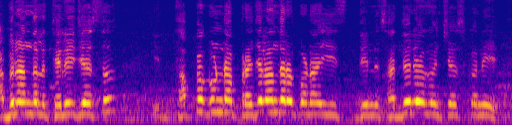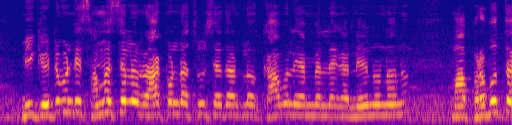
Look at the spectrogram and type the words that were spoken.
అభినందనలు తెలియజేస్తూ తప్పకుండా ప్రజలందరూ కూడా ఈ దీన్ని సద్వినియోగం చేసుకొని మీకు ఎటువంటి సమస్యలు రాకుండా చూసే దాంట్లో కావలి ఎమ్మెల్యేగా నేనున్నాను. మా ప్రభుత్వ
